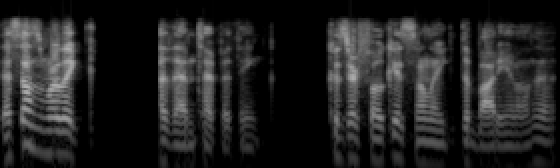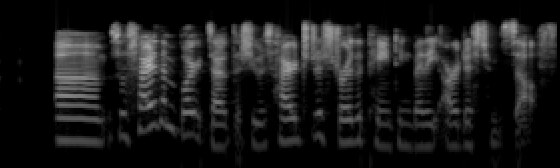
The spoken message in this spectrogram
That sounds more like a them type of thing, because they're focused on like the body and all that. Um, so Shai then blurts out that she was hired to destroy the painting by the artist himself.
